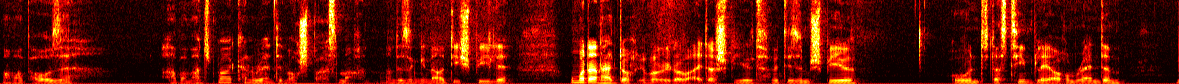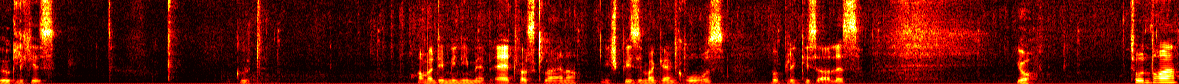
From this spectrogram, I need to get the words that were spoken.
Mach mal Pause. Aber manchmal kann Random auch Spaß machen. Und das sind genau die Spiele, wo man dann halt doch immer wieder weiterspielt mit diesem Spiel und das Teamplay auch im Random möglich ist. Gut. Machen wir die Minimap etwas kleiner. Ich spiele sie immer gern groß. Überblick ist alles. Jo. Tundra.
